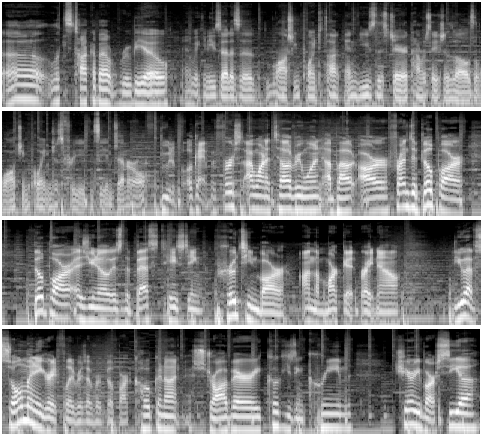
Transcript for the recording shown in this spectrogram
Uh, let's talk about Rubio, and we can use that as a launching point to talk and use this Jarrett conversation as well as a launching point and just free agency in general. Beautiful. Okay, but first, I want to tell everyone about our friends at Built Bar. Built Bar, as you know, is the best tasting protein bar on the market right now. You have so many great flavors over at Built Bar coconut, strawberry, cookies and cream, cherry barcia.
